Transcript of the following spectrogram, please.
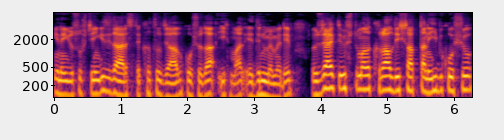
yine Yusuf Cengiz idaresinde katılacağı bu koşuda ihmal edilmemeli. Özellikle 3 numaralı Kral Dişat'tan iyi bir koşu.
